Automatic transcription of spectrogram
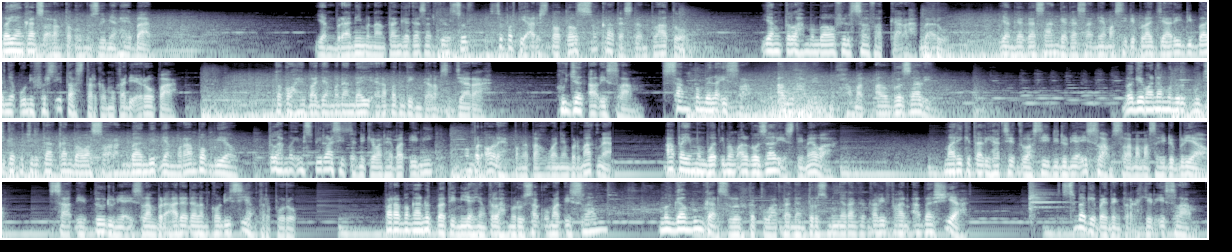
Bayangkan seorang tokoh muslim yang hebat, yang berani menantang gagasan filsuf seperti Aristoteles, Socrates, dan Plato, yang telah membawa filsafat ke arah baru, yang gagasan-gagasannya masih dipelajari di banyak universitas terkemuka di Eropa. Tokoh hebat yang menandai era penting dalam sejarah. Hujat al-Islam, sang pembela Islam, Abu Hamid Muhammad Al-Ghazali. Bagaimana menurutmu jika kuceritakan bahwa seorang bandit yang merampok beliau telah menginspirasi cendekiawan hebat ini memperoleh pengetahuan yang bermakna? Apa yang membuat Imam Al-Ghazali istimewa? Mari kita lihat situasi di dunia Islam selama masa hidup beliau. Saat itu dunia Islam berada dalam kondisi yang terpuruk. Para penganut batiniah yang telah merusak umat Islam menggabungkan seluruh kekuatan dan terus menyerang kekhalifahan Abbasiyah sebagai benteng terakhir Islam.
